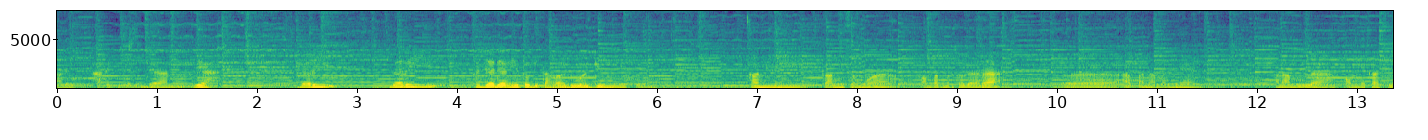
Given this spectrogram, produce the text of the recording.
ada hari kejadian dan ya dari dari kejadian itu di tanggal 2 Juni itu kami kami semua keempat bersaudara eh, apa namanya alhamdulillah komunikasi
